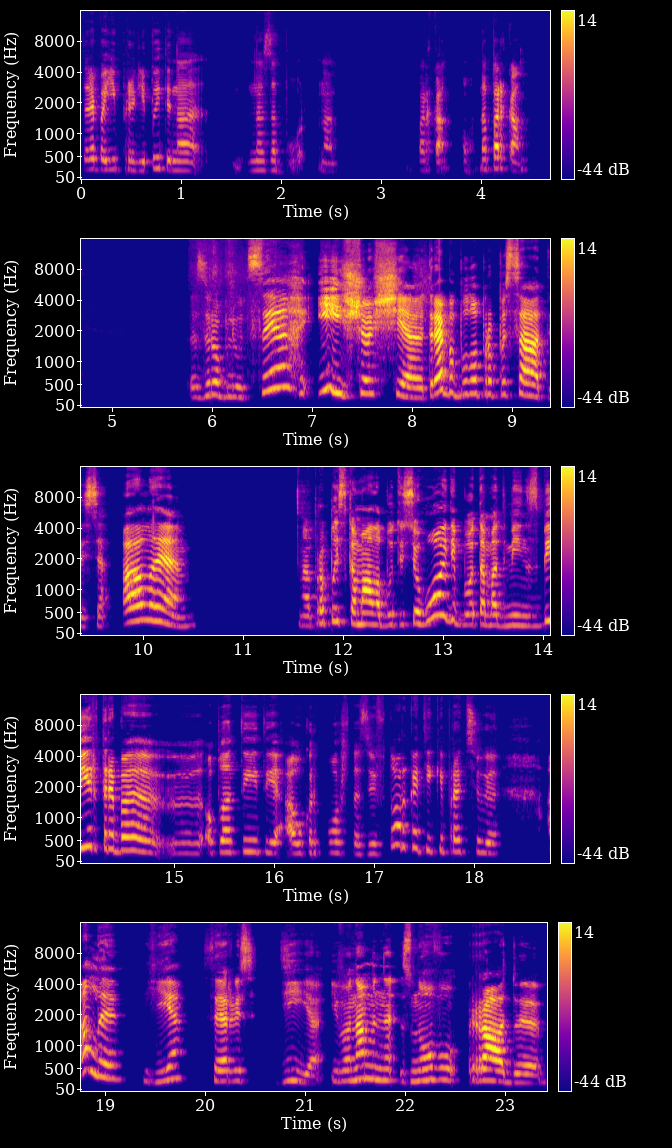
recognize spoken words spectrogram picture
треба її приліпити на, на забор, на паркан. О, на паркан. Зроблю це. І що ще? Треба було прописатися. Але прописка мала бути сьогодні, бо там адмінзбір треба е, оплатити, а Укрпошта з вівторка тільки працює. Але є сервіс Дія, і вона мене знову радує.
